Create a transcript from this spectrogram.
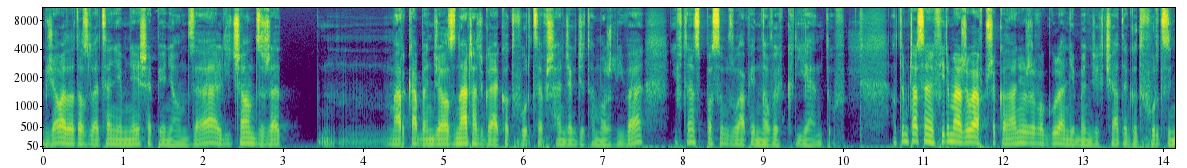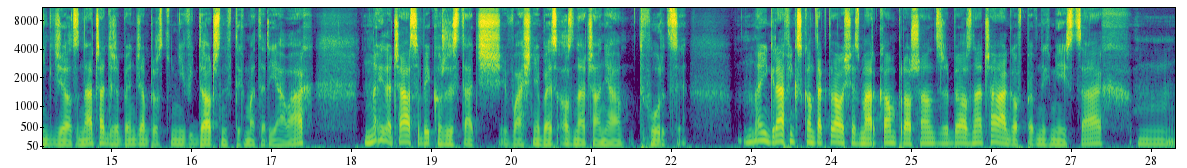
Wzięła za to zlecenie mniejsze pieniądze, licząc, że marka będzie oznaczać go jako twórcę wszędzie, gdzie to możliwe i w ten sposób złapie nowych klientów. A tymczasem firma żyła w przekonaniu, że w ogóle nie będzie chciała tego twórcy nigdzie oznaczać, że będzie on po prostu niewidoczny w tych materiałach. No i zaczęła sobie korzystać właśnie bez oznaczania twórcy. No i grafik skontaktował się z marką, prosząc, żeby oznaczała go w pewnych miejscach, mm,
